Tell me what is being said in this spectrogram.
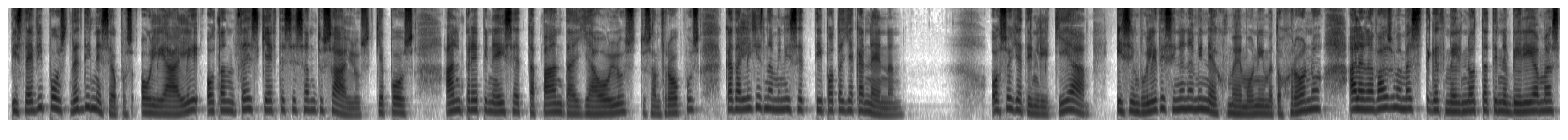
Πιστεύει πως δεν τίνεσαι όπως όλοι οι άλλοι όταν δεν σκέφτεσαι σαν τους άλλους και πως αν πρέπει να είσαι τα πάντα για όλους τους ανθρώπους καταλήγεις να μην είσαι τίποτα για κανέναν. Όσο για την ηλικία, η συμβουλή της είναι να μην έχουμε αιμονή με το χρόνο, αλλά να βάζουμε μέσα στην καθημερινότητα την εμπειρία μας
